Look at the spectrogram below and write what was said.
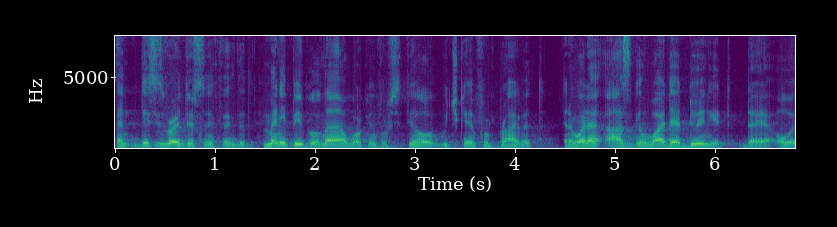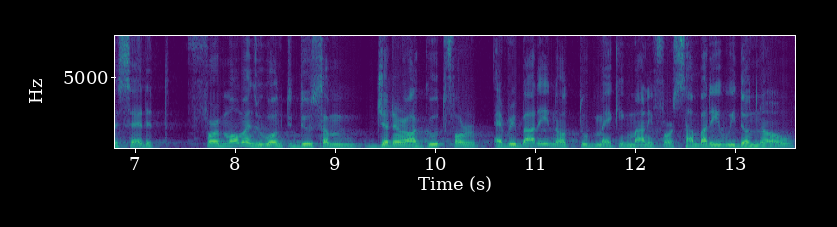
And this is very interesting thing that many people now working for City Hall, which came from private, and when I ask them why they're doing it, they always say that for a moment we want to do some general good for everybody, not to making money for somebody we don't know,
